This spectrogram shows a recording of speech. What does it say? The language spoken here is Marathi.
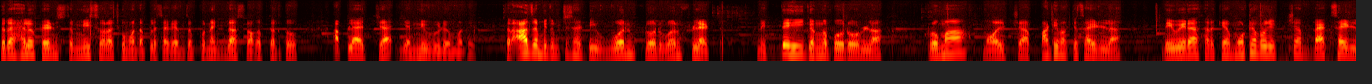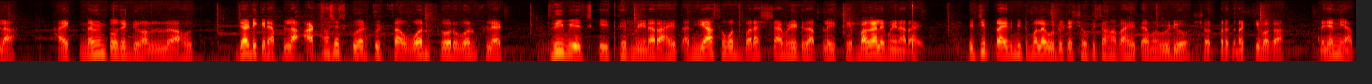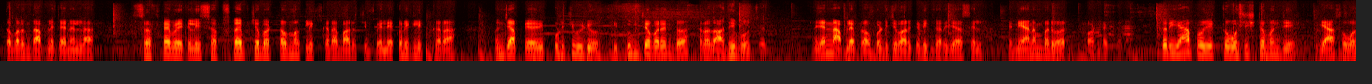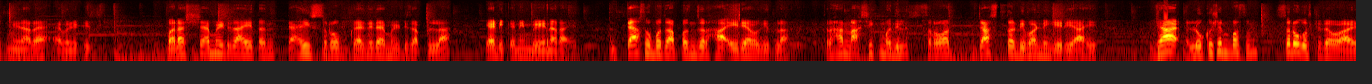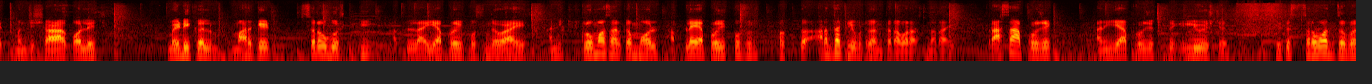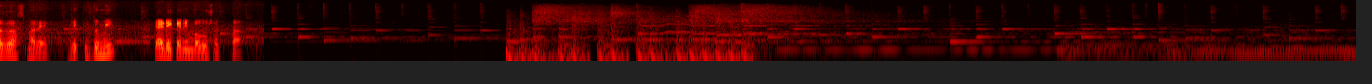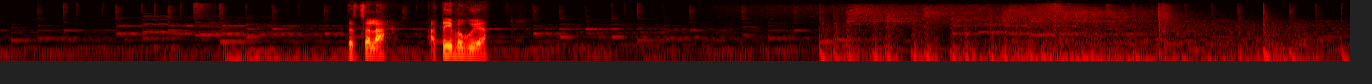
तर हॅलो फ्रेंड्स तर मी स्वराज कुमार आपल्या सगळ्यांचं पुन्हा एकदा स्वागत करतो आपल्या आजच्या या न्यू व्हिडिओमध्ये तर आज आम्ही तुमच्यासाठी वन फ्लोअर वन फ्लॅट आणि तेही गंगापूर रोडला क्रोमा मॉलच्या पाठीमागच्या साईडला देवेरासारख्या मोठ्या प्रोजेक्टच्या बॅक साईडला हा एक नवीन प्रोजेक्ट घेऊन आलेलो आहोत. ज्या ठिकाणी आपल्याला अठराशे square फीटचा one floor one flat three B H K इथे मिळणार आहेत आणि यासोबत बऱ्याचशा अम्युनिटीज आपल्या इथे बघायला मिळणार आहेत. याची प्राईस मी तुम्हाला व्हिडिओच्या शेवटी सांगणार आहे त्यामुळे व्हिडिओ शेवटपर्यंत नक्की बघा आणि यांनी आत्तापर्यंत आपल्या चॅनलला सबस्क्राईब केली सबस्क्राईबच्या बटनवर क्लिक करा बाजूची बेल क्लिक करा. म्हणजे आपल्याला पुढची व्हिडिओ ही तुमच्यापर्यंत सर्वात आधी पोहोचेल. म्हणजे ज्यांना आपल्या प्रॉपर्टीची मार्केटिंग करायची असेल त्यांनी या नंबरवर कॉन्टॅक्ट करा. तर या प्रोजेक्टचं वैशिष्ट्य म्हणजे यासोबत मिळणाऱ्या ॲम्युनिटीज बऱ्याचशा ॲम्युनिटीज आहेत आणि त्याही सर्व ब्रँडेड ॲम्युनिटीज आपल्याला या ठिकाणी मिळणार आहेत. आणि त्यासोबत आपण जर हा एरिया बघितला तर हा नाशिकमधील सर्वात जास्त डिमांडिंग एरिया आहे. ह्या लोकेशनपासून सर्व गोष्टी जवळ आहेत. म्हणजे शाळा कॉलेज मेडिकल मार्केट सर्व गोष्टी आपल्याला या प्रोजेक्टपासून जवळ आहे. आणि क्रोमासारखा मॉल आपल्या या प्रोजेक्टपासून फक्त अर्धा किलोमीटर अंतरावर असणार आहे. तर असा हा प्रोजेक्ट आणि या प्रोजेक्टचं इलिव्हेशन हे तर सर्वात जबरदस्त असणार आहे जे की तुम्ही या ठिकाणी बघू शकता. तर चला आताही बघूया.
